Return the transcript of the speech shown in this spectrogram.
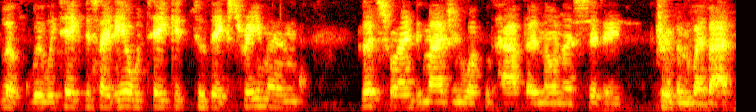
look, we, we take this idea, we take it to the extreme, and let's try and imagine what would happen on a city driven by that.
